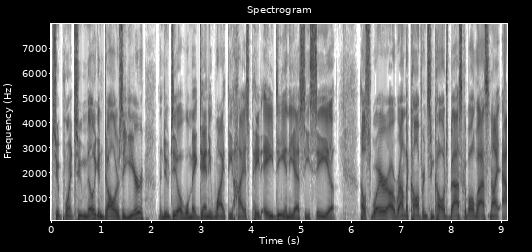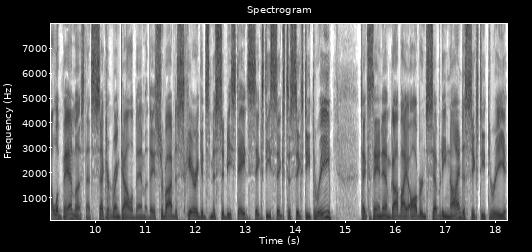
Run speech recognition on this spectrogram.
$2.2 million a year. The new deal will make Danny White the highest paid AD in the SEC. Elsewhere around the conference in college basketball last night, Alabama, that's second ranked Alabama. They survived a scare against Mississippi State 66 to 63. Texas A&M got by Auburn 79 to 63.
